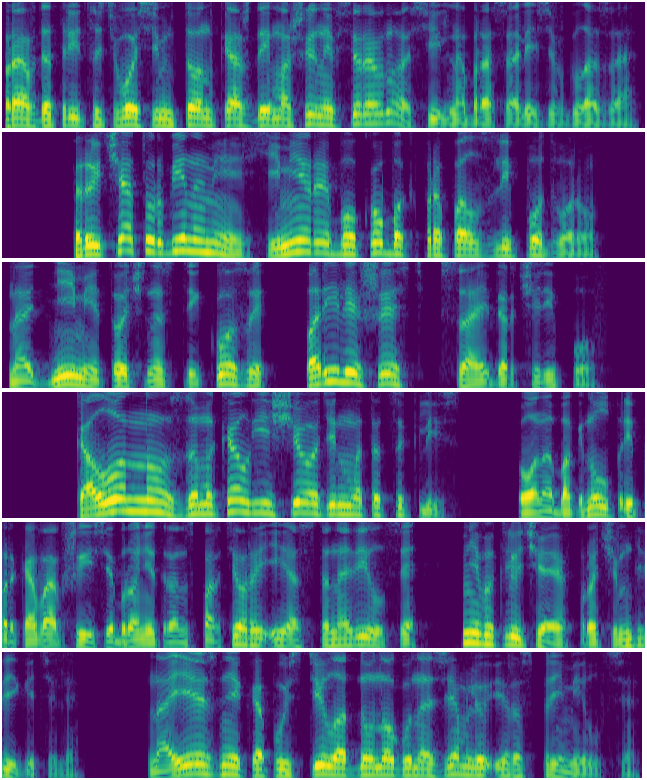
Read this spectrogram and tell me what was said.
Правда, 38 тонн каждой машины все равно сильно бросались в глаза. Рыча турбинами, химеры бок о бок проползли по двору. Над ними, точно стрекозы, парили шесть псайбер-черепов. Колонну замыкал еще один мотоциклист. Он обогнул припарковавшиеся бронетранспортеры и остановился, не выключая, впрочем, двигателя. Наездник опустил одну ногу на землю и распрямился.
